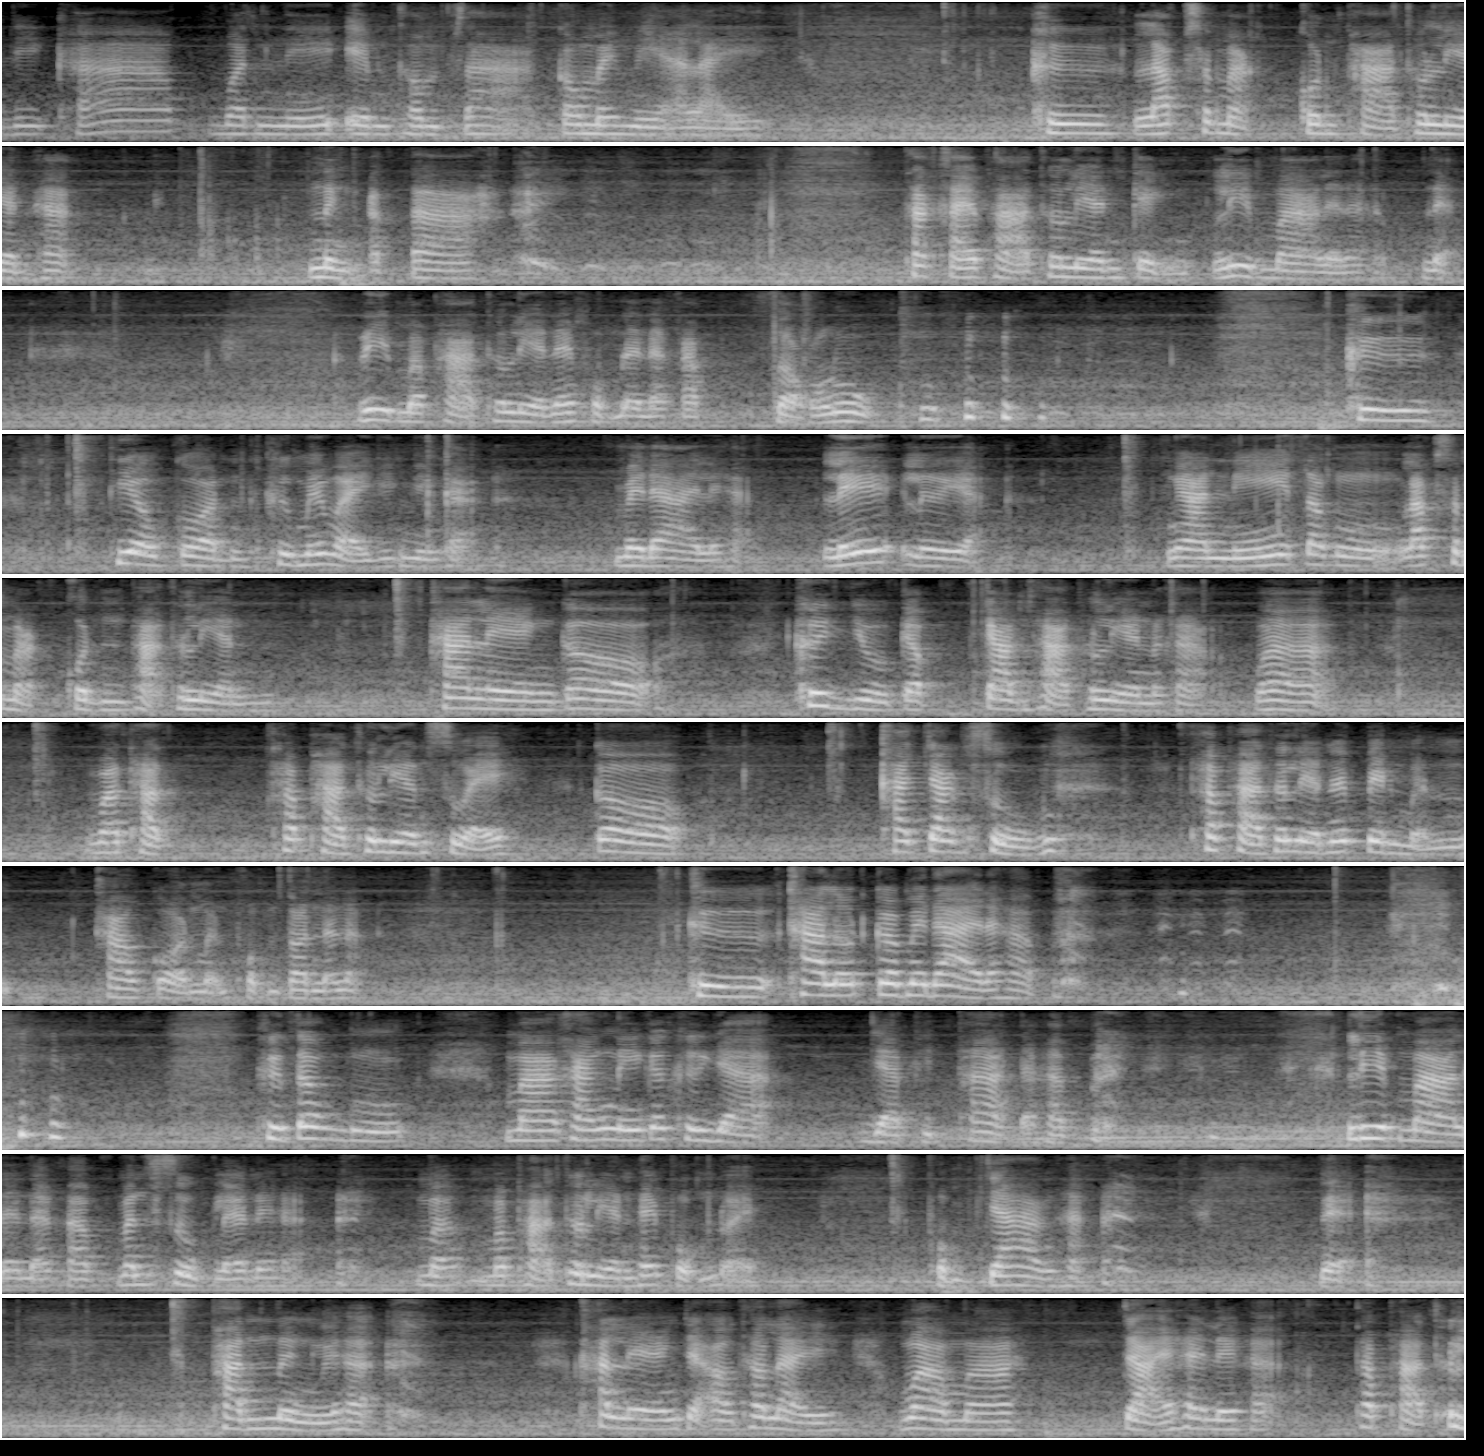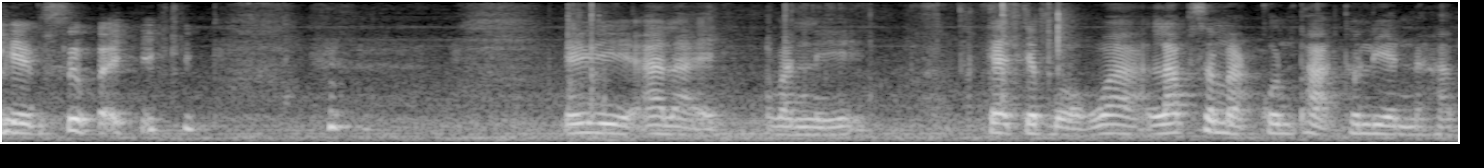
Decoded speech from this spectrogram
ดีครับ วันนี้เอ็มทอมซ่าก็ไม่มีอะไร คือรับสมัครคนผ่าทุเรียนฮะหนึ่งอัตรา ถ้าใครผ่าทุเรียนเก่งรีบมาเลยนะครับ เนี่ย รีบมาผ่าทุเรียนให้ผมเลยนะครับสองลูก คือเที่ยวก่อนคือไม่ไหวจริงๆค่ะ ไม่ได้เลยค่ะ เละเลยอะ งานนี้ต้องรับสมัครคนผ่าทุเรียน ค่าแรงก็ขึ้นอยู่กับการผ่าทุเรียนนะคะ ว่าว่าถ้าถ้าผ่าทุเรียนสวย ก็ค่าจ้างสูง ถ้าผ่าทุเรียนไม่เป็นเหมือนคราวก่อนเหมือนผมตอนนั้นอะคือค่ารถก็ไม่ได้นะครับ คือต้องมาครั้งนี้ก็คืออย่าอย่าผิดพลาดนะครับ รีบมาเลยนะครับ มันสุกแล้วเนี่ยฮะมามาผ่าทุเรียนให้ผมหน่อย ผมจ้างฮะเนี่ยพันหนึ่งเลยฮะค่าแรงจะเอาเท่าไหร่ ว่ามาจ่ายให้เลยค่ะ ถ้าผ่าทุเรียนสวยไม่มีอะไร วันนี้แกจะบอกว่ารับสมัครคนผ่าทุเรียนนะครับ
